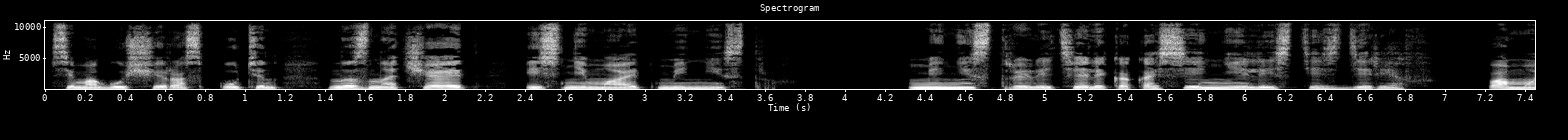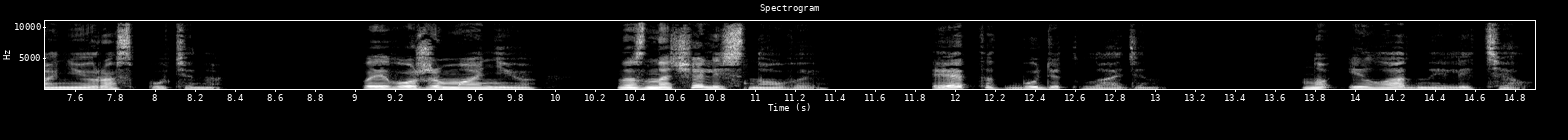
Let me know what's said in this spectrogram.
Всемогущий Распутин назначает и снимает министров. Министры летели, как осенние листья с дерев, по манию Распутина. По его же манию назначались новые. Этот будет Ладин. Но и Ладный летел,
